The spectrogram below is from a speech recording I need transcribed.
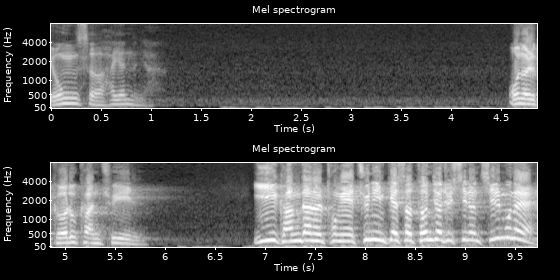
용서하였느냐? 오늘 거룩한 주일, 이 강단을 통해 주님께서 던져주시는 질문에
